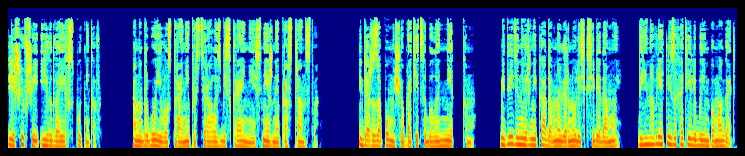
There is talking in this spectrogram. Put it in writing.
лишивший их двоих спутников, а на другой его стороне простиралось бескрайнее снежное пространство. И даже за помощью обратиться было не к кому. Медведи наверняка давно вернулись к себе домой, да и навряд ли захотели бы им помогать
